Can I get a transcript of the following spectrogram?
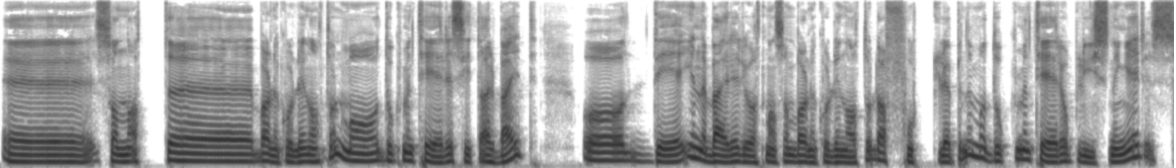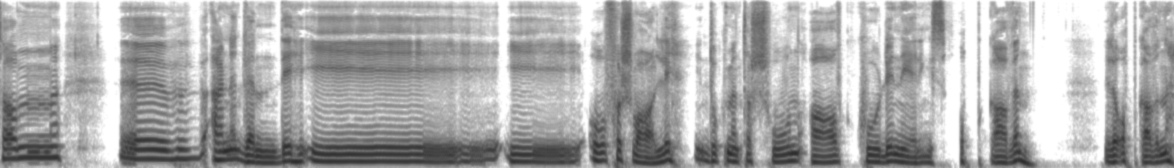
Eh, sånn at eh, barnekoordinatoren må dokumentere sitt arbeid. Og det innebærer jo at man som barnekoordinator da fortløpende må dokumentere opplysninger som er nødvendig i, i, og forsvarlig dokumentasjon av koordineringsoppgaven, eller oppgavene.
